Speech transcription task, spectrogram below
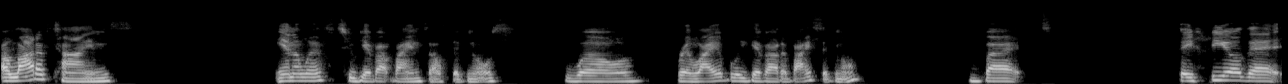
a lot of times, analysts who give out buy and sell signals will reliably give out a buy signal, but they feel that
